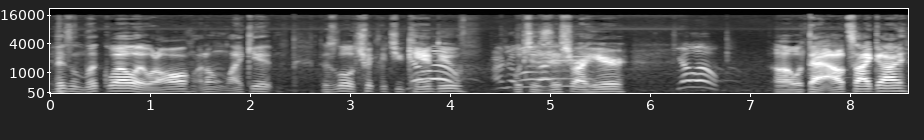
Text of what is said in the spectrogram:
It doesn't look well at all. I don't like it. There's a little trick that you can do, which is this right here. Uh, with that outside guy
